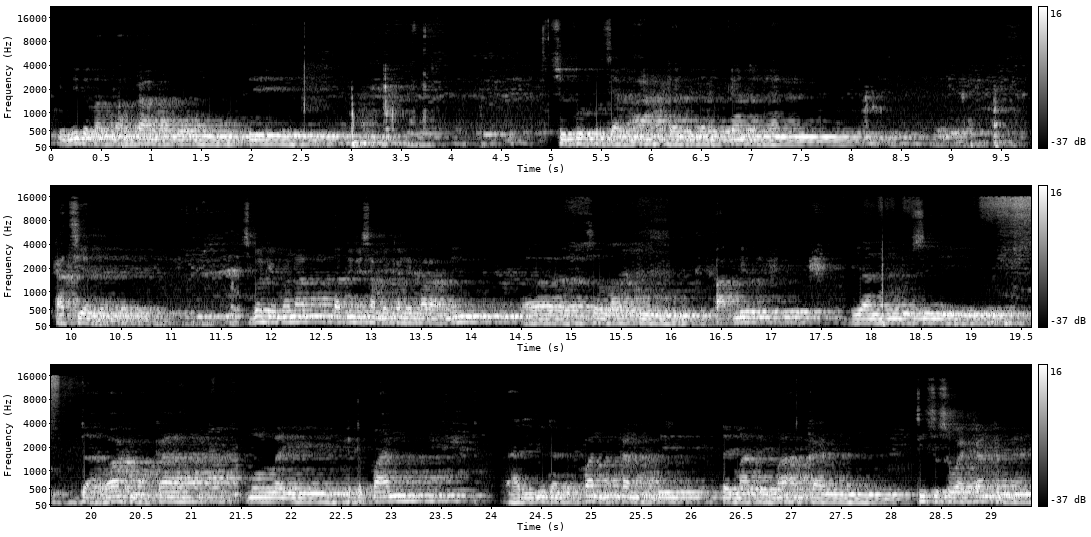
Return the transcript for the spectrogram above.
ini dalam rangka untuk mengikuti subuh berjamaah dan dilanjutkan dengan kajian Sebagaimana tadi disampaikan oleh Pak Ramin eh, selaku takmir yang mengurusi dakwah maka mulai ke depan hari ini dan ke depan maka nanti tema-tema akan disesuaikan dengan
